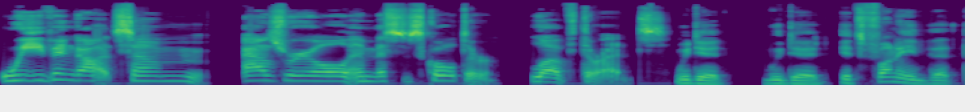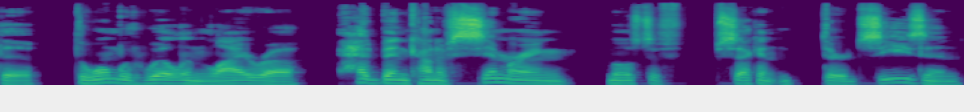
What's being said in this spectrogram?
We even got some Asriel and Mrs. Coulter love threads. We did. We did. It's funny that the the one with Will and Lyra had been kind of simmering most of second and third season,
